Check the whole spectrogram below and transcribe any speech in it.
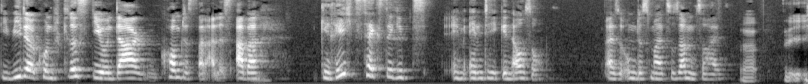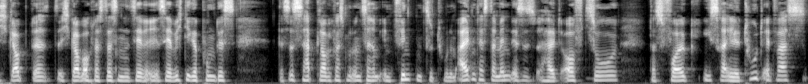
die Wiederkunft Christi und da kommt es dann alles. Aber Gerichtstexte gibt es im NT genauso. Also um das mal zusammenzuhalten. Ja, ich glaube ich glaube auch, dass das ein sehr, sehr wichtiger Punkt ist. Das ist, hat, glaube ich, was mit unserem Empfinden zu tun. Im Alten Testament ist es halt oft so, das Volk Israel tut etwas,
